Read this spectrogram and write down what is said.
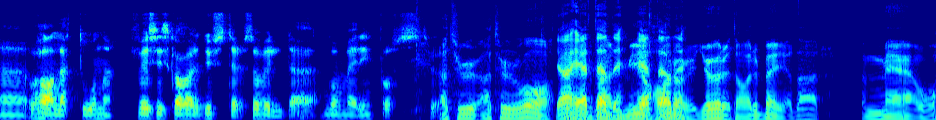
eh, å ha en lett tone. For hvis vi skal være dystre, så vil det gå mer inn på oss, tror jeg. Jeg tror, òg at Ja, det vil være mye helt hardere å gjøre det arbeidet der med å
